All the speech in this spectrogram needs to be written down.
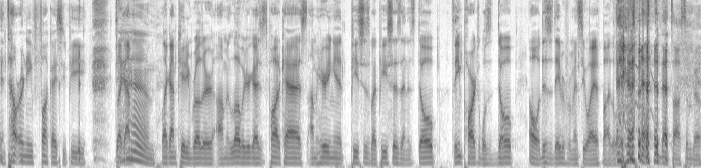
and tell Ernie fuck ICP. Like I'm Damn. like I'm kidding, brother. I'm in love with your guys' podcast. I'm hearing it pieces by pieces, and it's dope. Theme park was dope. Oh, this is David from NCYF, by the way. That's awesome, bro.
